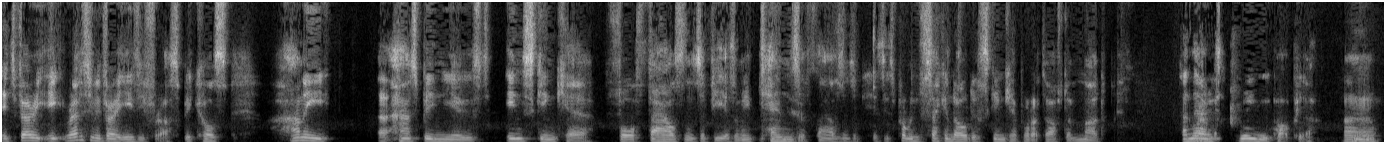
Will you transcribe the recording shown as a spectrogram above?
it's very relatively very easy for us because honey uh, has been used in skincare for thousands of years. I mean, tens of thousands of years. It's probably the second oldest skincare product after mud, and they're Right. extremely popular. Uh, Mm.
